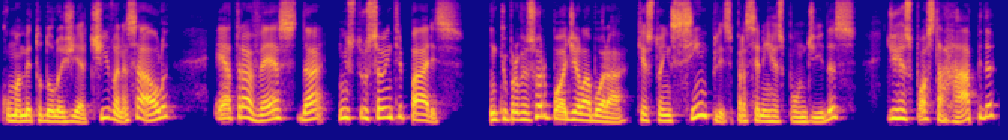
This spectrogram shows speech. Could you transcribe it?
com uma metodologia ativa nessa aula é através da instrução entre pares, em que o professor pode elaborar questões simples para serem respondidas, de resposta rápida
